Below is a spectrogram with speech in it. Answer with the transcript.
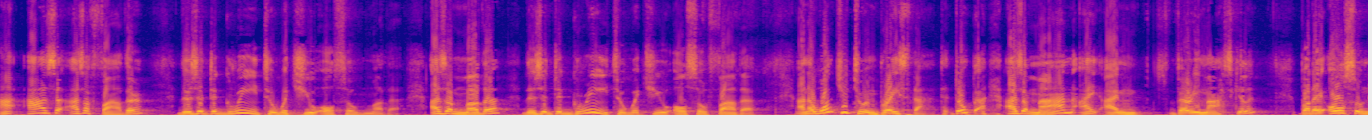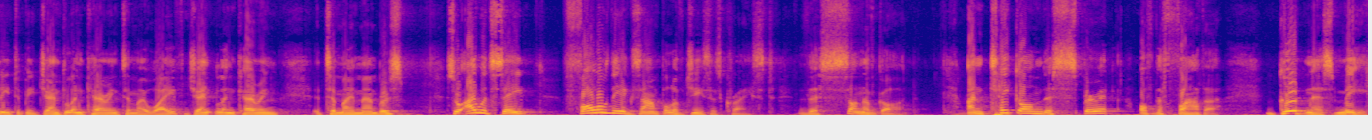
as a, as a father, there's a degree to which you also mother. As a mother, there's a degree to which you also father. And I want you to embrace that. Don't, as a man, I, I'm very masculine. But I also need to be gentle and caring to my wife, gentle and caring to my members. So I would say, follow the example of Jesus Christ, the Son of God, and take on the Spirit of the Father. Goodness me,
